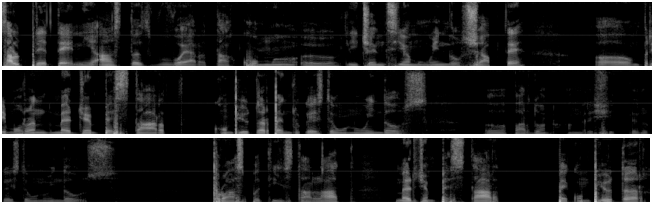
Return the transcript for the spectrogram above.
Salut prieteni, astăzi vă voi arăta cum uh, licențiem Windows 7 uh, În primul rând mergem pe Start Computer pentru că este un Windows uh, Pardon, am greșit, pentru că este un Windows proaspăt instalat. Mergem pe Start, pe Computer,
